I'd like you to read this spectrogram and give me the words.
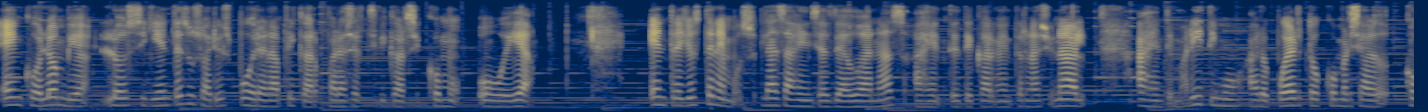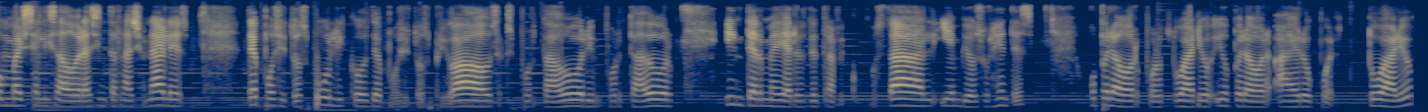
En Colombia, los siguientes usuarios podrán aplicar para certificarse como OEA. Entre ellos tenemos las agencias de aduanas, agentes de carga internacional, agente marítimo, aeropuerto, comercializadoras internacionales, depósitos públicos, depósitos privados, exportador, importador, intermediarios de tráfico postal y envíos urgentes, operador portuario y operador aeroportuario,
